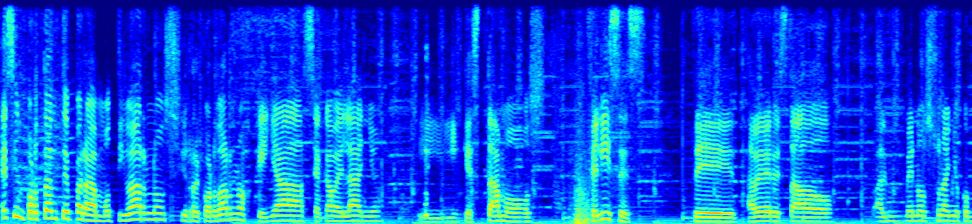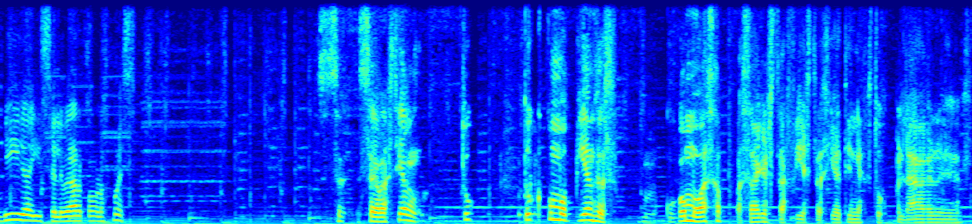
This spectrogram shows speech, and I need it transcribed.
es importante para motivarnos y recordarnos que ya se acaba el año y, y que estamos felices de haber estado al menos un año con vida y celebrar con los nuestros. Sebastián, ¿tú, ¿tú cómo piensas? ¿Cómo vas a pasar esta fiesta? Si ya tienes tus planes,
